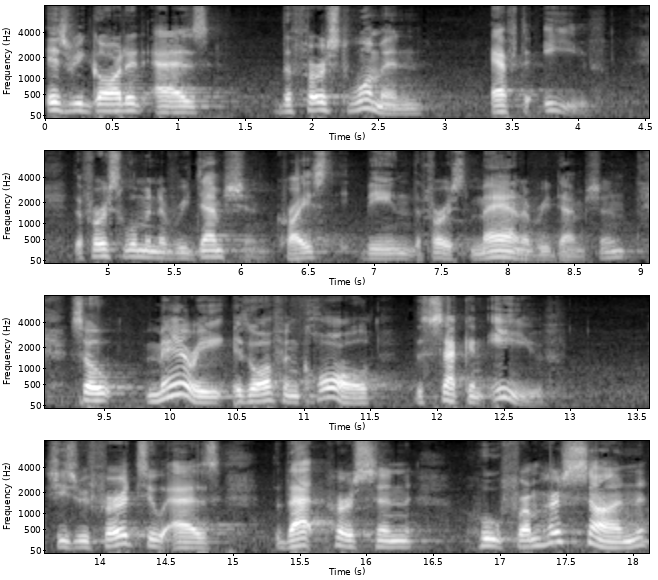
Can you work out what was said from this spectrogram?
is regarded as the first woman after Eve, the first woman of redemption, Christ being the first man of redemption. So Mary is often called the second Eve. She's referred to as that person who, from her son,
